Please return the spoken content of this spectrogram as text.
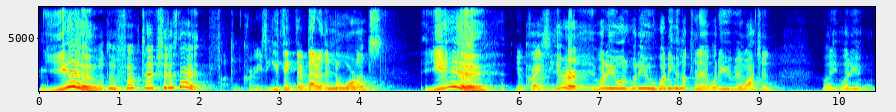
Yeah, what the fuck type shit is that? Fucking crazy. You think they're better than New Orleans? Yeah, You're crazy. You're what are you what are you what are you looking at? What have you been watching? What what are you,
